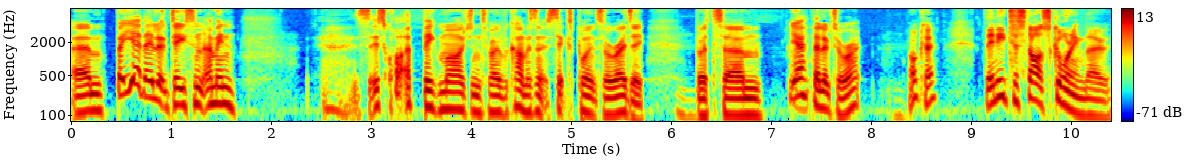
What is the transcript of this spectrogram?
Um, but yeah, they look decent. I mean, it's, it's quite a big margin to overcome, isn't it? Six points already. But um, yeah, they looked all right. Okay. They need to start scoring though,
